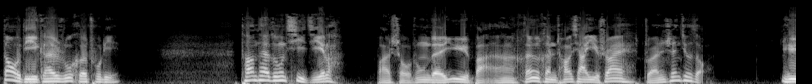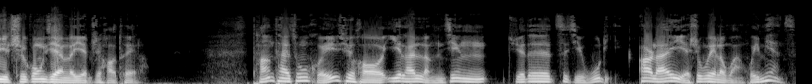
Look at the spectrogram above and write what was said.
到底该如何处理。”唐太宗气急了，把手中的玉板狠狠朝下一摔，转身就走。尉迟恭见了，也只好退了。唐太宗回去后，一来冷静，觉得自己无礼。二来也是为了挽回面子，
